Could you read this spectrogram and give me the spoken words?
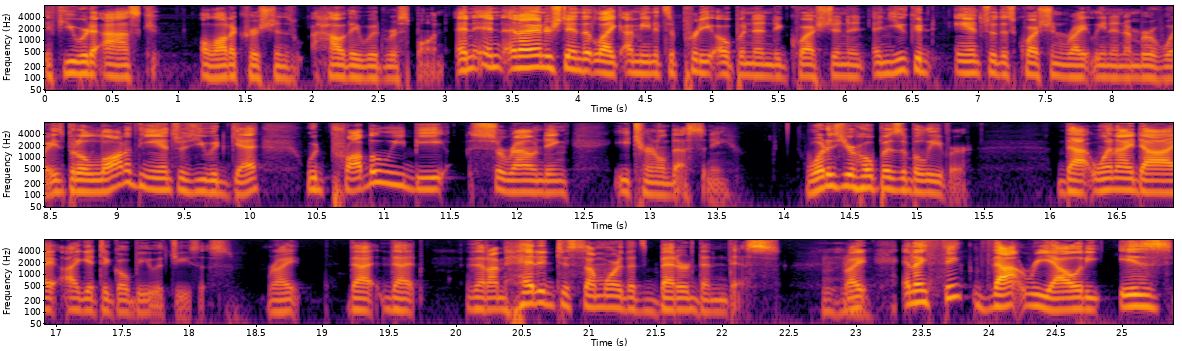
if you were to ask a lot of Christians how they would respond. And and, and I understand that like I mean it's a pretty open-ended question and, and you could answer this question rightly in a number of ways, but a lot of the answers you would get would probably be surrounding eternal destiny. What is your hope as a believer? That when I die, I get to go be with Jesus, right? That that that I'm headed to somewhere that's better than this, Mhm. right? And I think that reality is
